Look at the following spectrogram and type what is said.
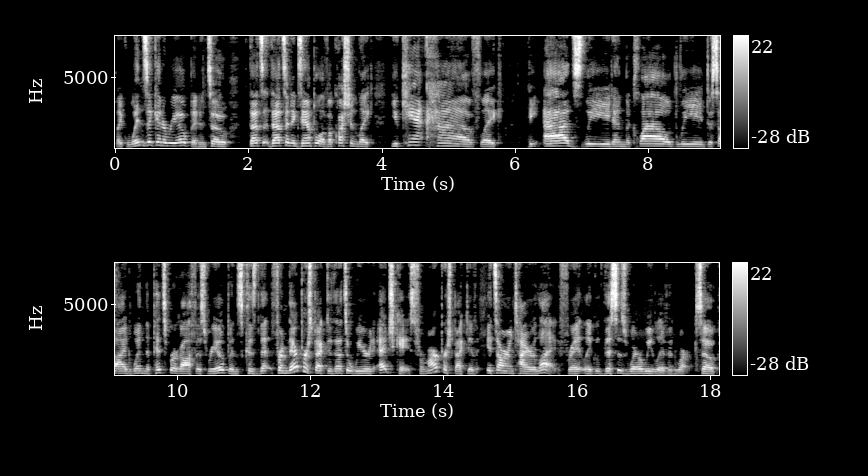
like, when's it going to reopen? And so that's, that's an example of a question like you can't have like, the ads lead and the cloud lead decide when the Pittsburgh office reopens because that from their perspective that's a weird edge case. From our perspective, it's our entire life, right? Like this is where we live and work. So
